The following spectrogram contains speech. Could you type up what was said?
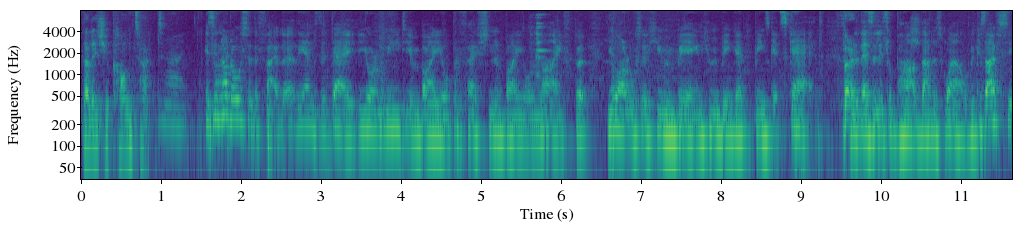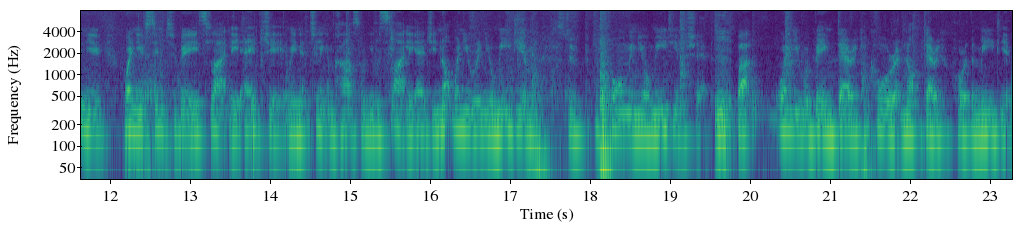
That is your contact. Right. Is it not also the fact that at the end of the day, you're a medium by your profession and by your life, but you are also a human being, and human being get, beings get scared? Very- And there's a little part of that as well. Because I've seen you when you seem to be slightly edgy. I mean, at Chillingham Castle, you were slightly edgy, not when you were in your medium, sort of performing your mediumship, Mm. but when you were being Derek Acorah, not Derek Acorah the medium.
